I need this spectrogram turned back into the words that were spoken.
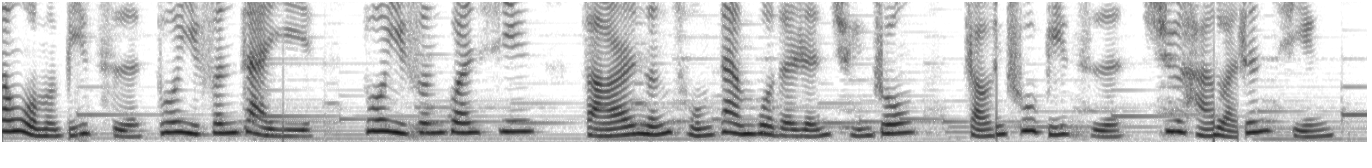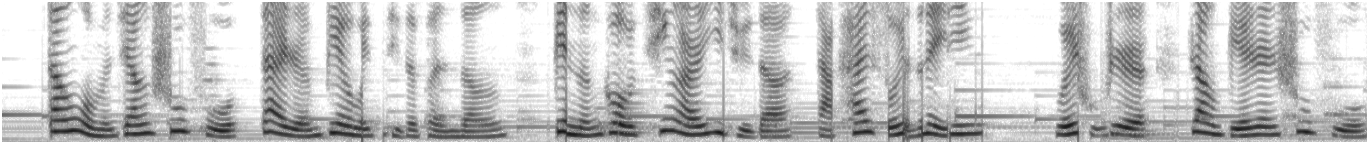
当我们彼此多一分在意，多一分关心，反而能从淡漠的人群中找寻出彼此嘘寒暖真情。当我们将舒服待人变为己的本能，便能够轻而易举地打开所有人的内心。为处事，让别人舒服，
